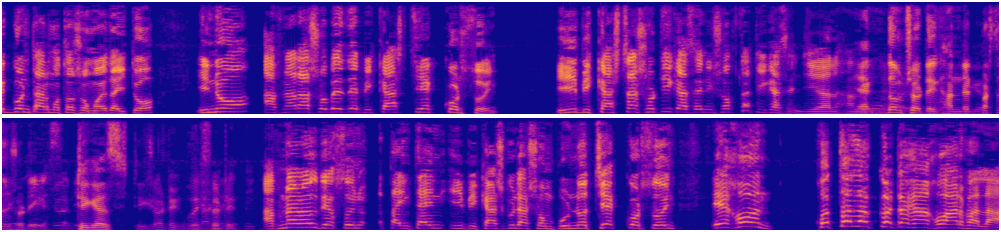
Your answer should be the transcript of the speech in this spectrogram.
এক ঘণ্টার মতো সময় যাইতো। ইনো আপনারা সবে যে বিকাশ চেক করছেন এই বিকাশটা সঠিক আছে নি সবটা ঠিক আছে? জি আলহামদুলিল্লাহ। একদম সঠিক হান্ড্রেড পার্সেন্ট সঠিক আছে। ঠিক আছে ঠিক সঠিক ভাই সঠিক। আপনারাও দেখছেন টাইম টাইম এই বিকাশগুলা সম্পূর্ণ চেক করছেন। এখন কত লক্ষ টাকা খোয়ার ফালা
